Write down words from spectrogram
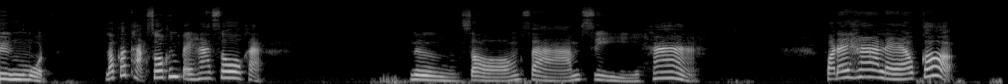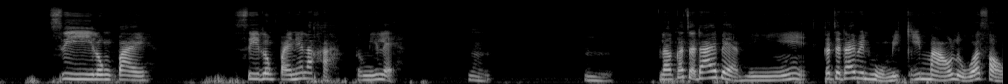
ดึงหมด แล้วก็ถักโซ่ขึ้นไปห้าโซ่ค่ะหนึ่งสองสามสี่ห้าพอได้ห้าแล้วก็ C ลงไป C ลงไปนี่แหละค่ะ ตรงนี้แหละ อืม อืมแล้วก็จะได้แบบนี้ ก็จะได้เป็นหูมิกกี้เมาส์หรือว่าสอง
